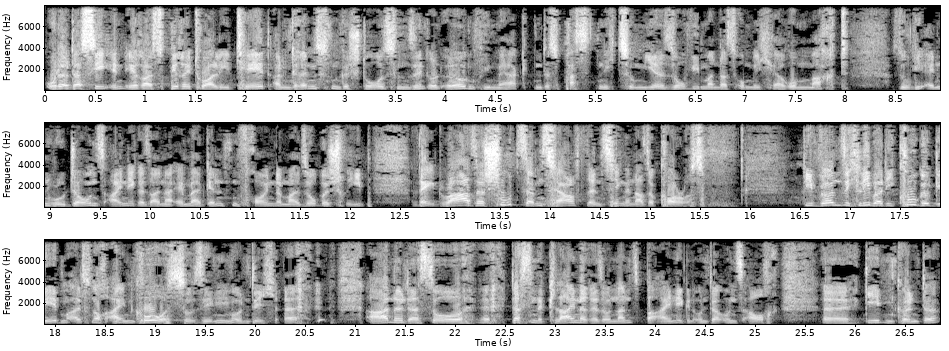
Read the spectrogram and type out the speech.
Oder dass sie in ihrer Spiritualität an Grenzen gestoßen sind und irgendwie merkten, das passt nicht zu mir, so wie man das um mich herum macht, so wie Andrew Jones einige seiner emergenten Freunde mal so beschrieb, they'd rather shoot themselves than sing another chorus. Die würden sich lieber die Kugel geben, als noch einen Chorus zu singen. Und ich äh, ahne, dass so, äh, dass eine kleine Resonanz bei einigen unter uns auch äh, geben könnte.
